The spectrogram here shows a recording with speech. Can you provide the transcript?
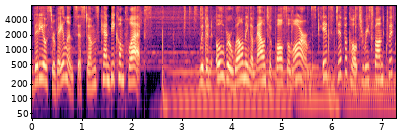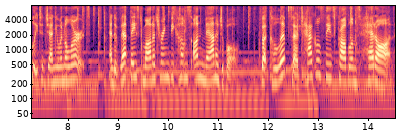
video surveillance systems can be complex. With an overwhelming amount of false alarms, it's difficult to respond quickly to genuine alerts, and event-based monitoring becomes unmanageable. But Calipsa tackles these problems head-on.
